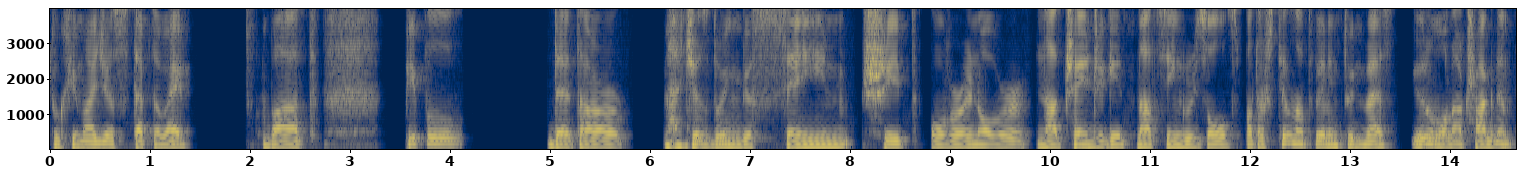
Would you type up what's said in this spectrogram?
to him, I just stepped away. But people that are just doing the same shit over and over, not changing it, not seeing results, but are still not willing to invest, you don't want to attract them.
